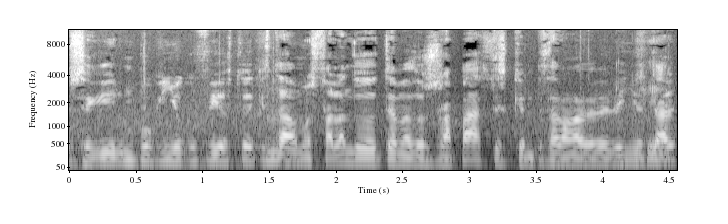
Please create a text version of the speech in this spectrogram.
seguir un poquinho co fío isto de que mm. estábamos falando do tema dos rapaces que empezaban a beber viño sí. e tal.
